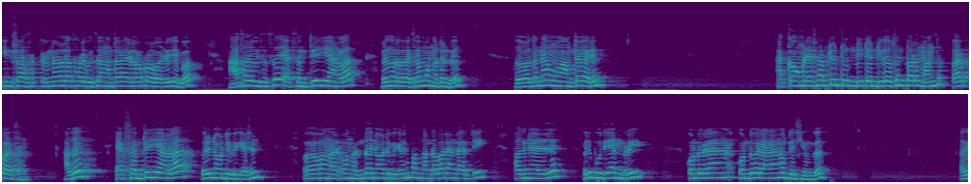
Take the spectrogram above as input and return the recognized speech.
ഇൻഫ്രാസ്ട്രക്ചറിനുള്ള സർവീസ് അങ്ങനത്തെ കാര്യങ്ങളൊക്കെ പ്രൊവൈഡ് ചെയ്യുമ്പോൾ ആ സർവീസസ് എക്സംപ്റ്റ് ചെയ്യാനുള്ള ഒരു നിർദ്ദേശവും വന്നിട്ടുണ്ട്. അതുപോലെ തന്നെ മൂന്നാമത്തെ കാര്യം accommodation up to twenty twenty thousand per month per person അത് എക്സംപ്റ്റ് ചെയ്യാനുള്ള ഒരു നോട്ടിഫിക്കേഷൻ വന്ന വന്നിട്ടുണ്ട്. നോട്ടിഫിക്കേഷൻ പന്ത്രണ്ട് ബാർ രണ്ടായിരത്തി പതിനേഴിൽ ഒരു പുതിയ എൻട്രി കൊണ്ടുവരാൻ കൊണ്ടുവരാനാണ് ഉദ്ദേശിക്കുന്നത്. അത്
